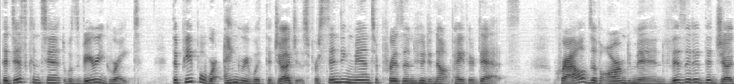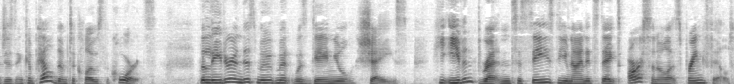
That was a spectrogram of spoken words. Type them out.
the discontent was very great. The people were angry with the judges for sending men to prison who did not pay their debts. Crowds of armed men visited the judges and compelled them to close the courts. The leader in this movement was Daniel Shays. He even threatened to seize the United States arsenal at Springfield.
